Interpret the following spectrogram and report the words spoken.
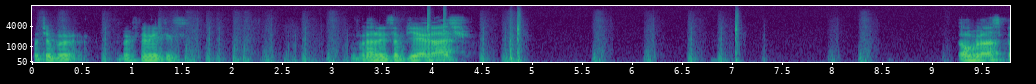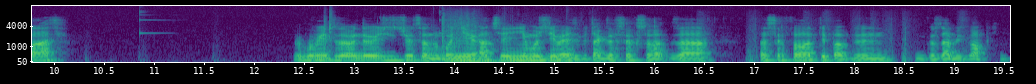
Chociażby jak najmniej tych wrażeń zabierać. Dobra, spadł. Głównie tutaj będę już rzucał, no bo nie, raczej niemożliwe jest, by tak zasurfowa, za, zasurfowała typa, by go zabił z łapki.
